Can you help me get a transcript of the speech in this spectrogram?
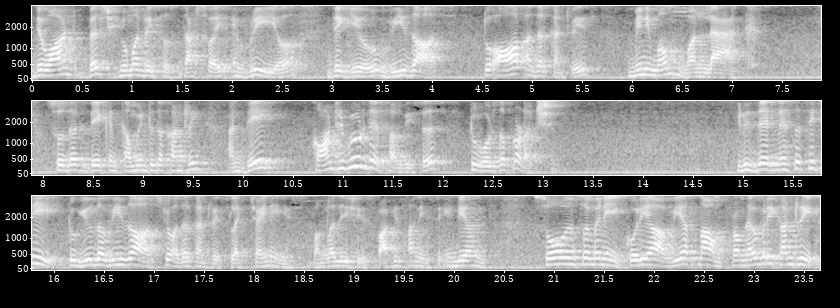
they want best human resource. That's why every year they give visas to all other countries minimum 1 lakh so that they can come into the country and they contribute their services towards the production. It is their necessity to give the visas to other countries like Chinese, Bangladeshis, Pakistanis, Indians, so and so many, Korea, Vietnam, from every country,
